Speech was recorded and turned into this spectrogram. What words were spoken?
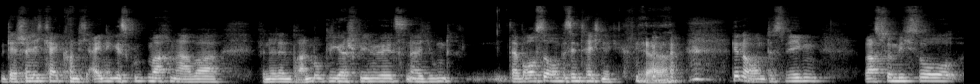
mit der Schnelligkeit konnte ich einiges gut machen, aber wenn du dann Brandenburg-Liga spielen willst in der Jugend, da brauchst du auch ein bisschen Technik. Ja. genau, und deswegen war es für mich so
